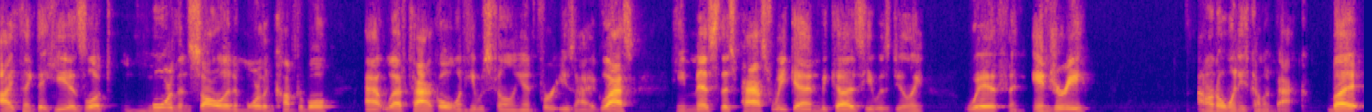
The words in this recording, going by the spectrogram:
I think that he has looked more than solid and more than comfortable at left tackle when he was filling in for Isaiah Glass. He missed this past weekend because he was dealing with an injury. I don't know when he's coming back, but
